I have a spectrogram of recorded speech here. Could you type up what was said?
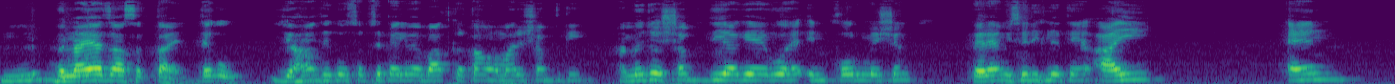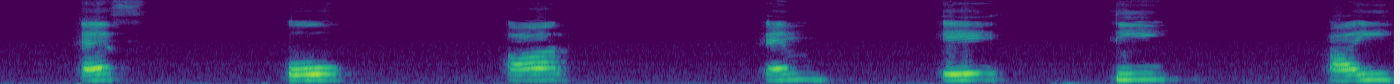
बनाया जा सकता है। देखो, यहाँ देखो, सबसे पहले मैं बात करता हूँ हमारे शब्द की। हमें जो शब्द दिया गया है, वो है इंफॉर्मेशन पहले हम इसे लिख लेते हैं। I N F O R M A T I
